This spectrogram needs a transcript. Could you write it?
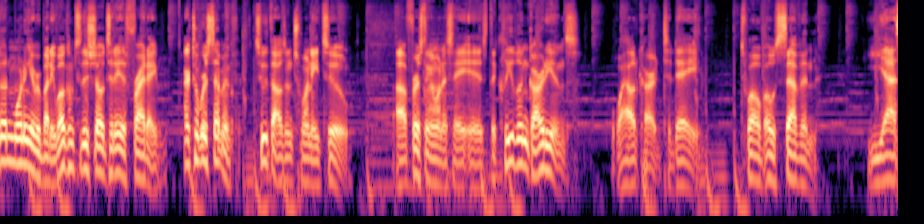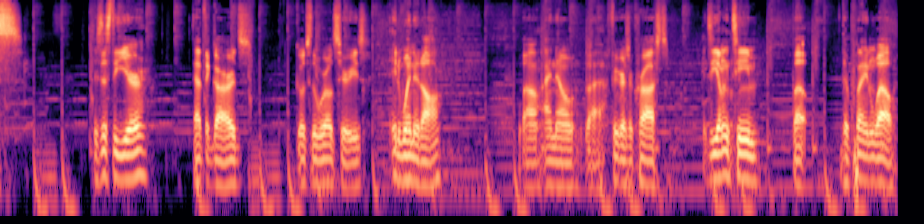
Good morning, everybody. Welcome to the show. Today is Friday, October 7th, 2022. Uh, first thing I want to say is the Cleveland Guardians wild card today, 1207. Yes. Is this the year that the Guards go to the World Series and win it all? Well, I know, uh, fingers are crossed. It's a young team, but they're playing well.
